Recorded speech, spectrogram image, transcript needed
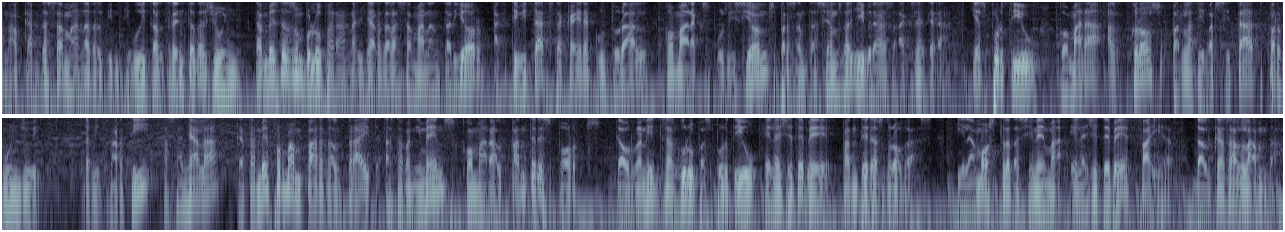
en el cap de setmana del 28 al 30 de juny, també es desenvoluparan al llarg de la setmana anterior activitats de caire cultural, com ara exposicions, presentacions de llibres, etc. i esportiu, com ara el Cross per la diversitat per Montjuïc. David Martí assenyala que també formen part del Pride esdeveniments com ara el Panther Sports, que organitza el grup esportiu LGTB Panteres Grogues, i la mostra de cinema LGTB Fire, del Casal Lambda.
